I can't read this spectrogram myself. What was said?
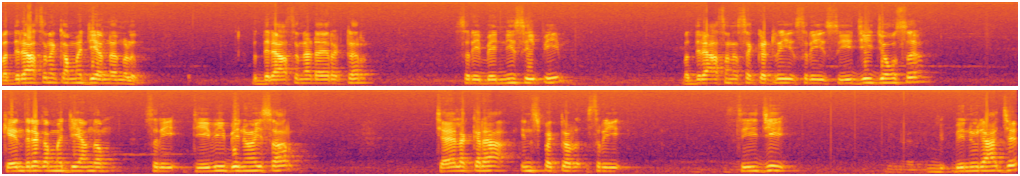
ഭദ്രാസന കമ്മിറ്റി അംഗങ്ങളും ഭദ്രാസന director Shri Benny C P ഭദ്രാസന secretary Shri C G Jose കേന്ദ്ര കമ്മിറ്റി അംഗം Shri T V Binoy sir Chelakkara inspector Shri C G Binuraj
